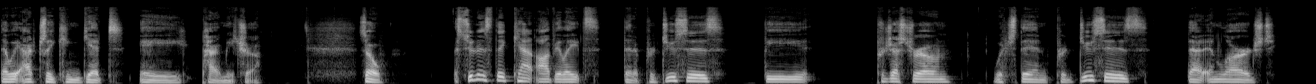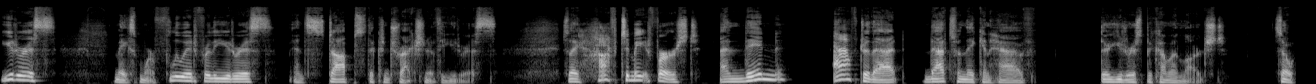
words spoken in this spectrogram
that we actually can get a pyometra. So, as soon as the cat ovulates, then it produces the progesterone, which then produces that enlarged uterus, makes more fluid for the uterus, and stops the contraction of the uterus. So they have to mate first, and then after that, that's when they can have their uterus become enlarged. So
